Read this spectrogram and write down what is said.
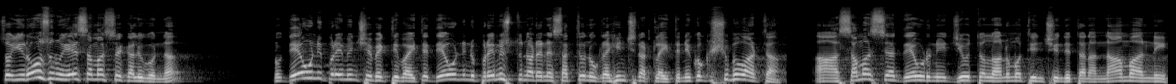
సో ఈరోజు నువ్వు ఏ సమస్య కలిగి ఉన్నా నువ్వు దేవుణ్ణి ప్రేమించే వ్యక్తివి అయితే దేవుడు నిన్ను ప్రేమిస్తున్నాడనే సత్యం నువ్వు గ్రహించినట్లయితే నీకు ఒక శుభవార్త. ఆ సమస్య దేవుడు నీ జీవితంలో అనుమతించింది తన నామాన్ని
